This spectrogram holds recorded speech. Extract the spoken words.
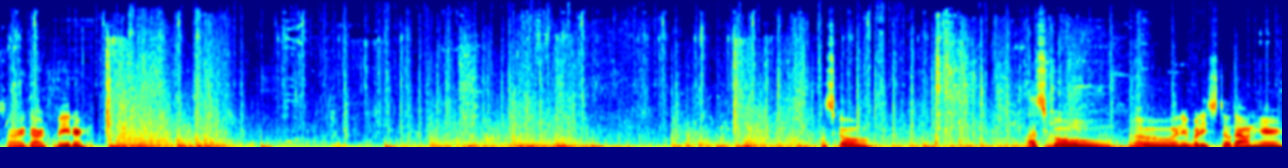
Sorry, Darth Vader. Let's go. Let's go. Hello? Anybody still down here?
